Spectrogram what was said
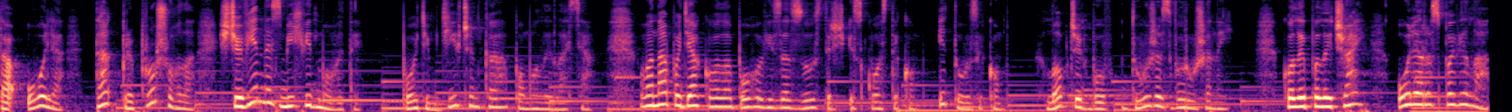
та Оля так припрошувала, що він не зміг відмовити. Потім дівчинка помолилася. Вона подякувала Богові за зустріч із Костиком і Тузиком. Хлопчик був дуже зворушений. Коли пили чай, Оля розповіла,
